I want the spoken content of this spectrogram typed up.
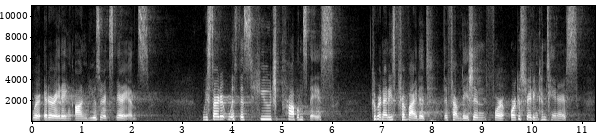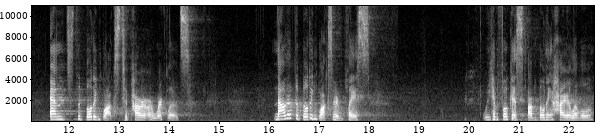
we're iterating on user experience. We started with this huge problem space. Kubernetes provided the foundation for orchestrating containers and the building blocks to power our workloads. Now that the building blocks are in place, we can focus on building higher level,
